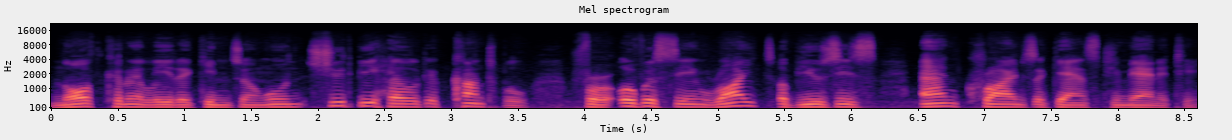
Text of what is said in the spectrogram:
North Korean leader Kim Jong-un should be held accountable for overseeing rights abuses and crimes against humanity.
